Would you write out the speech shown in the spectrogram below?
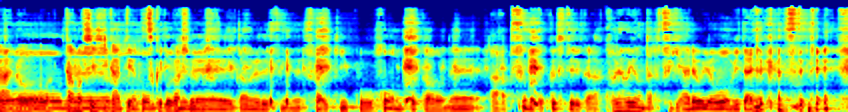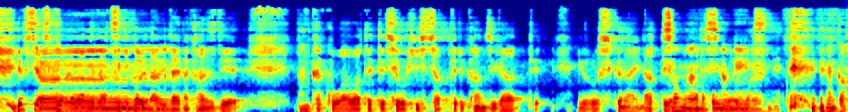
あの、楽しい時間っていうのを作りましょう。本当にね、ダメですね。最近こう本とかをね、あ、積んどくしてるから、これを読んだら次あれを読もうみたいな感じでね、よしよしこれ終わったから次これだみたいな感じで、なんかこう慌てて消費しちゃってる感じがあって、よろしくないなっていうのはそうなん思いますね。なんか、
